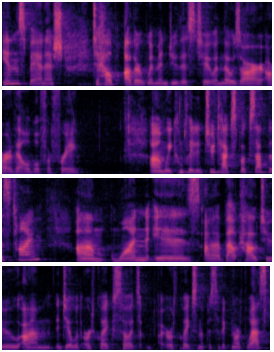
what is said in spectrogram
in Spanish to help other women do this too, and those are are available for free. Um, we completed two textbooks at this time. Um, one is uh, about how to um, deal with earthquakes, so it's earthquakes in the Pacific Northwest.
